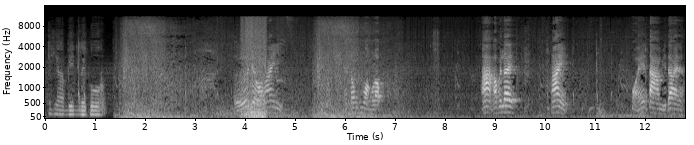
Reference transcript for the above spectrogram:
ไอ้เหี้ยบินเลยกูเออ เดี๋ยวให้ ไม่ต้องห่วงหรอก อะ เอาไปเลย ให้ ปล่อยให้ตามอยู่ได้เนี่ย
